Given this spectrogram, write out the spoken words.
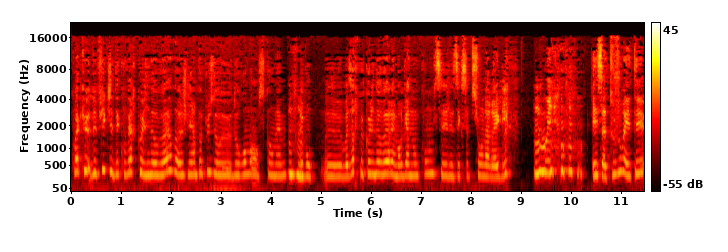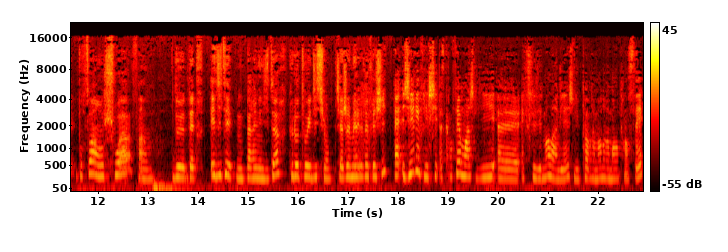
Quoique depuis que j'ai découvert Colin Over, euh, je lis un peu plus de, de romance quand même. Mais bon, euh, on va dire que Colin Over et Morgan Moncombe c'est les exceptions à la règle. Oui. Et ça a toujours été pour toi un choix, enfin, d'être édité donc par un éditeur que l'auto-édition. Tu as jamais réfléchi? Euh, J'y ai réfléchi parce qu'en fait moi je lis euh, exclusivement l'anglais, je lis pas vraiment de romans en français.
